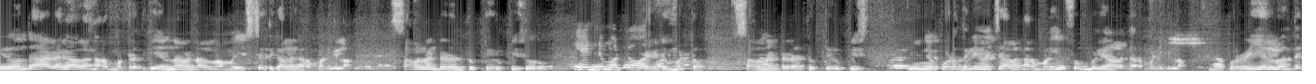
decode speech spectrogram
இது வந்து அழகாக அலங்காரம் பண்ணுறதுக்கு என்ன வேணாலும் நம்ம இஷ்டத்துக்கு அலங்காரம் பண்ணிக்கலாம். Seven hundred and fifty rupees வரும். ஹெட் மட்டும் ஹெட்டு மட்டும். Seven hundred and fifty rupees நீங்கள் குடத்துலையும் வச்சு அலங்காரம் பண்ணிக்கலாம் சொம்புலையும் அலங்காரம் பண்ணிக்கலாம். ஒரு ரியல் வந்து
